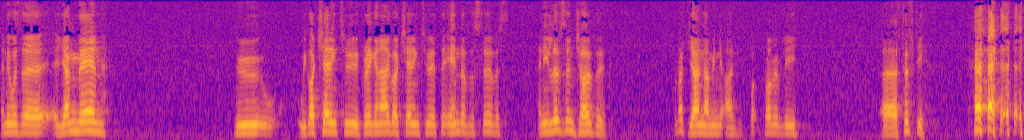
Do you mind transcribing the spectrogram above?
And there was a, a young man who we got chatting to, Greg and I got chatting to at the end of the service. And he lives in Joburg. We're not young, I mean, uh, probably uh, 50.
